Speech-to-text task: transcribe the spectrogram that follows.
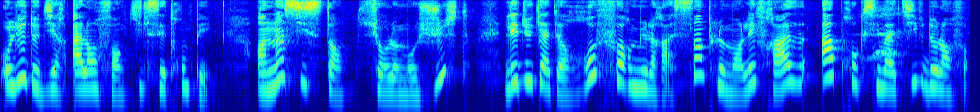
Au lieu de dire à l'enfant qu'il s'est trompé, en insistant sur le mot juste, l'éducateur reformulera simplement les phrases approximatives de l'enfant.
